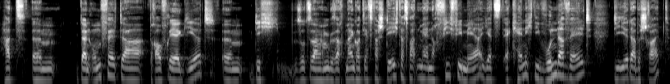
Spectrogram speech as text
Hat ähm, dein Umfeld da drauf reagiert, ähm, dich sozusagen haben gesagt, mein Gott, jetzt verstehe ich das Wattenmeer noch viel, viel mehr, jetzt erkenne ich die Wunderwelt, die ihr da beschreibt?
